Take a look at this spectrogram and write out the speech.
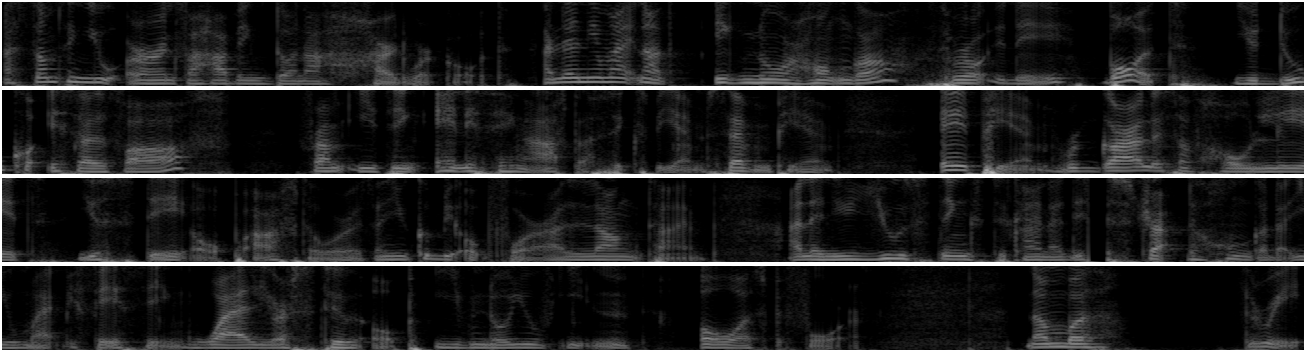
as something you earn for having done a hard workout. And then you might not ignore hunger throughout the day, but you do cut yourself off from eating anything after 6 p.m., 7 p.m. 8 p.m., regardless of how late you stay up afterwards. And you could be up for a long time. And then you use things to kind of distract the hunger that you might be facing while you're still up, even though you've eaten hours before. Number three,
